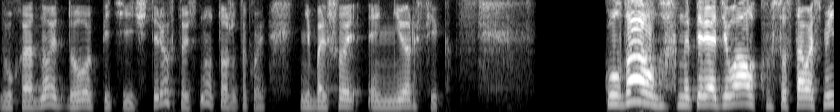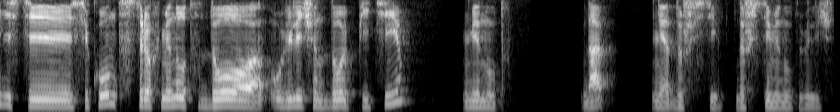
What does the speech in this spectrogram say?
2,1 до 5,4, то есть, ну, тоже такой небольшой нерфик. Кулдаун на переодевалку со 180 секунд с 3 минут до увеличен до 5 минут. Да? Нет, до 6. До 6 минут увеличен.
